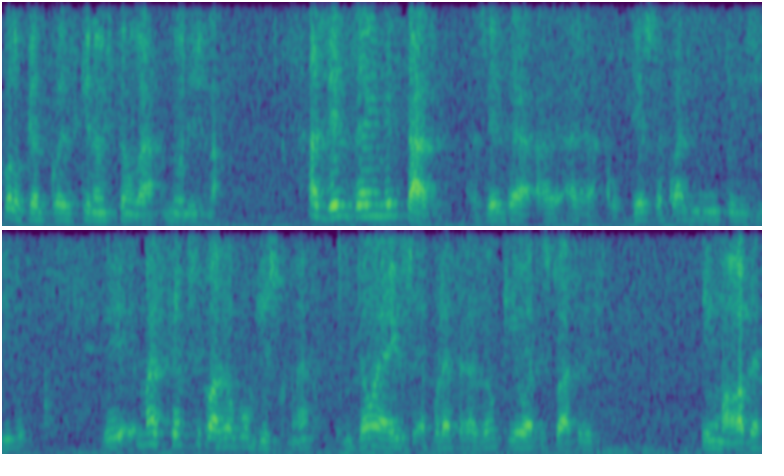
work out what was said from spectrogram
colocando coisas que não estão lá no original. Às vezes é inevitável, às vezes é, a, a, o texto é quase ininteligível e, mas sempre se corre algum risco. Não é? Então é, isso, é por essa razão que o Aristóteles tem uma obra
